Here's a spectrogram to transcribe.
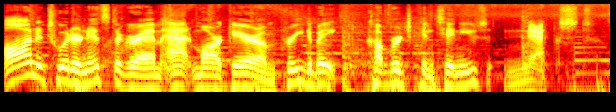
on Twitter and Instagram at Mark Arum. Pre debate coverage continues next.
